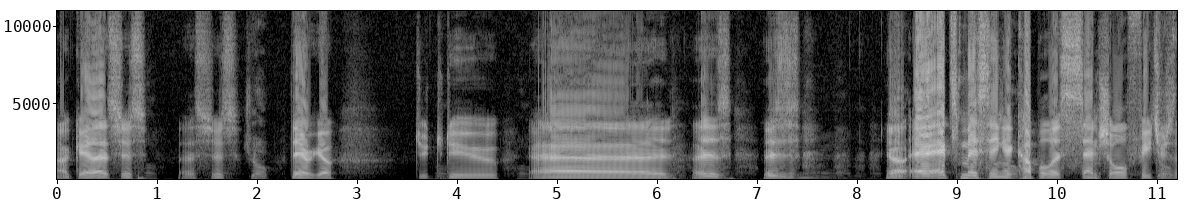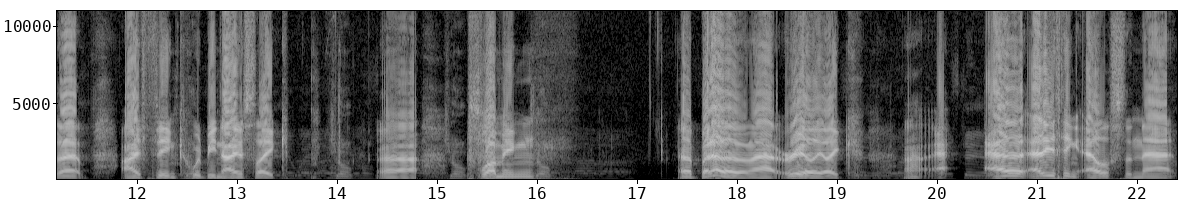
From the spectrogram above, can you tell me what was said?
Okay, let's just let's just there we go. Do do do. This is this is you know it's missing a couple essential features that I think would be nice, like uh, plumbing. Uh, but other than that, really, like uh, anything else than that,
